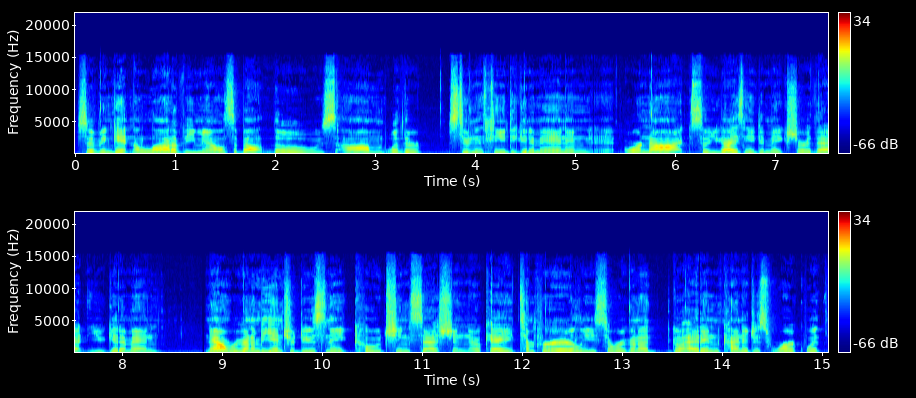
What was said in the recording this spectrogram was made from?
So I've been getting a lot of emails about those, um, whether students need to get them in and or not. So you guys need to make sure that you get them in. Now we're going to be introducing a coaching session, okay, temporarily. So we're going to go ahead and kind of just work with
